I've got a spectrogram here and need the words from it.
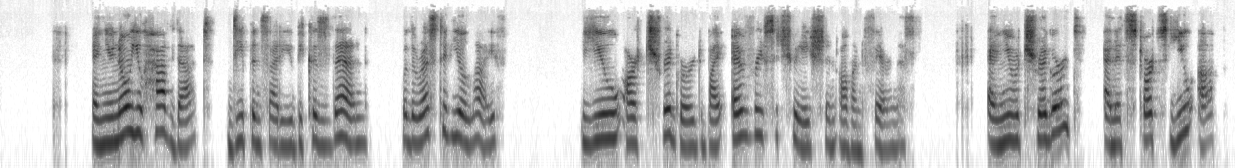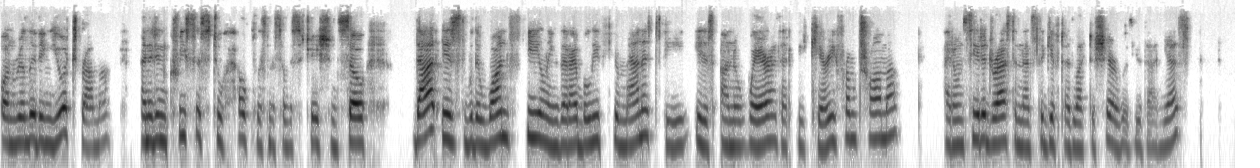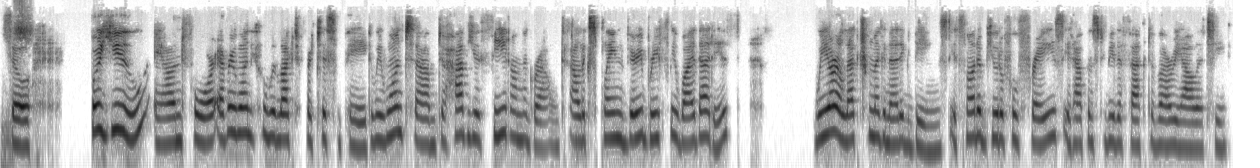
And you know you have that deep inside of you because then for the rest of your life, you are triggered by every situation of unfairness. And you're triggered and it starts you up on reliving your trauma and it increases to helplessness of a situation. So that is the one feeling that I believe humanity is unaware that we carry from trauma. I don't see it addressed, and that's the gift I'd like to share with you then, yes? Yes. So for you and for everyone who would like to participate, we want um, to have your feet on the ground. I'll explain very briefly why that is. We are electromagnetic beings. It's not a beautiful phrase. It happens to be the fact of our reality.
